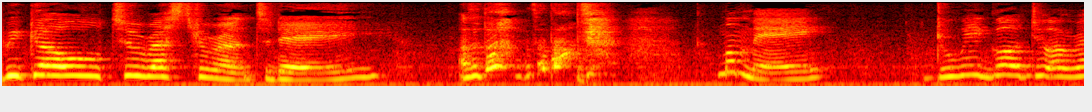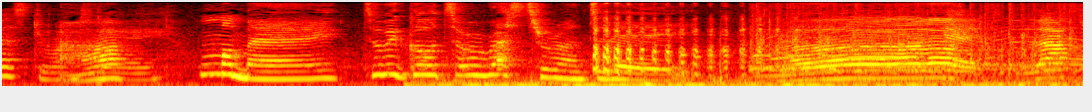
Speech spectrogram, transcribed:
we go to restaurant today? Ano ta? Ano ta? Mummy, do we go to a restaurant Ah. today? Mommy, do we go to a restaurant today? Ah. Okay, last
